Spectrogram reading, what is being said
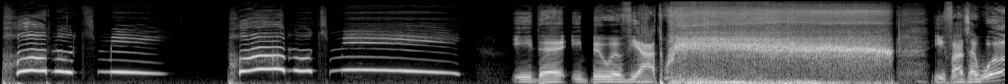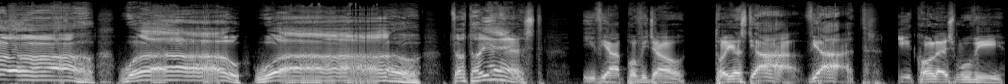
Pomóc mi! Pomóc mi! Idę i były wiatr. I facet, wow, wow, wow, co to jest? I wiatr powiedział, to jest ja, wiatr. I koleś mówi,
